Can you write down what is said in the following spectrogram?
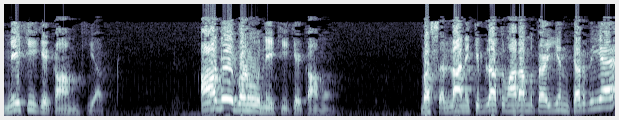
نیکی کے کام کیا کرو۔ آگے بڑھو نیکی کے کاموں۔ بس اللہ نے قبلہ تمہارا متعین کر دیا ہے۔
